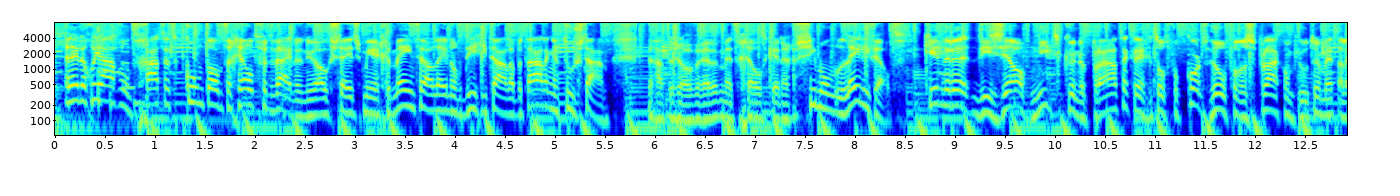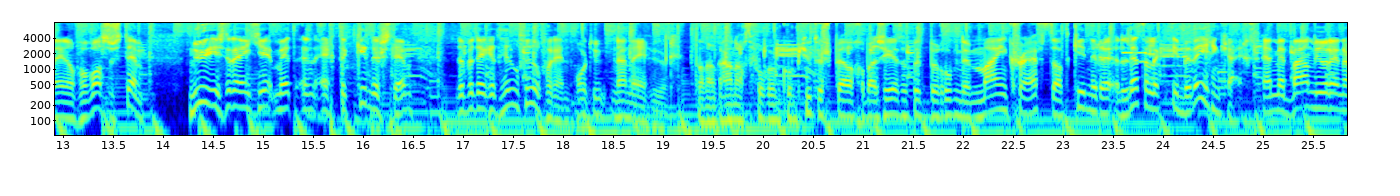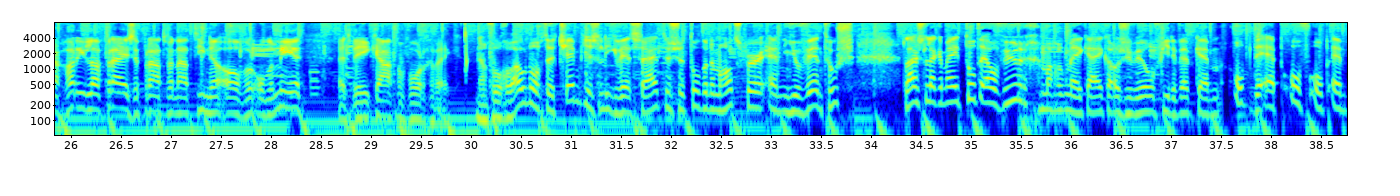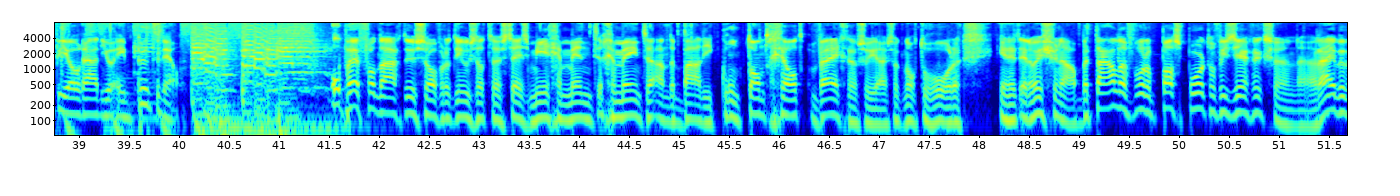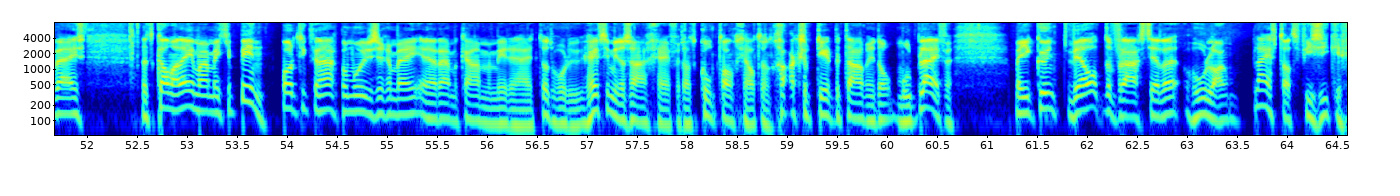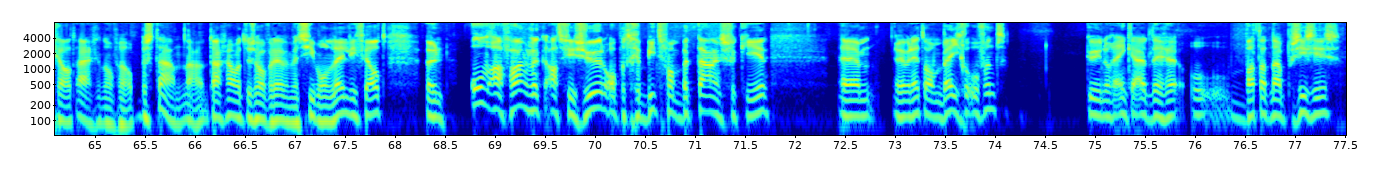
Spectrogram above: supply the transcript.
Een hele goede avond. Gaat het contante geld verdwijnen... nu ook steeds meer gemeenten alleen nog digitale betalingen toestaan? We gaan het dus over hebben met geldkenner Simon Lelyveld. Kinderen die zelf niet kunnen praten... kregen tot voor kort hulp van een spraakcomputer met alleen een volwassen stem. Nu is er eentje met een echte kinderstem. Dat betekent heel veel voor hen. Hoort u na 9 uur. Dan ook aandacht voor een computerspel gebaseerd op het beroemde Minecraft... dat kinderen letterlijk in beweging krijgt. En met baanwielrenner Harry Lafrijze praten we na tienen over onder meer het WK van vorige week. Dan volgen we ook nog de Champions League-wedstrijd... tussen Tottenham Hotspur en Juventus. Luister lekker mee tot 11 uur. Mag ook meekijken als u wil via de webcam op de app... of op nporadio1.nl. Ophef vandaag dus over het nieuws dat er steeds meer gemeenten aan de balie contant geld weigeren. Zojuist ook nog te horen in het NOS-journaal. Betalen voor een paspoort of iets dergelijks, een uh, rijbewijs. Dat kan alleen maar met je PIN. Politiek Den Haag bemoeide zich ermee en een ruime Kamermeerderheid, dat hoorde u, heeft inmiddels aangegeven dat contant geld een geaccepteerd betaalmiddel moet blijven. Maar je kunt wel de vraag stellen... hoe lang blijft dat fysieke geld eigenlijk nog wel bestaan? Nou, daar gaan we het dus over hebben met Simon Lelyveld. Een onafhankelijk adviseur op het gebied van betalingsverkeer. Um, we hebben net al een beetje geoefend. Kun je nog één keer uitleggen wat dat nou precies is?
